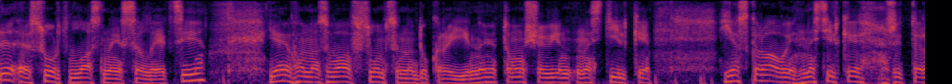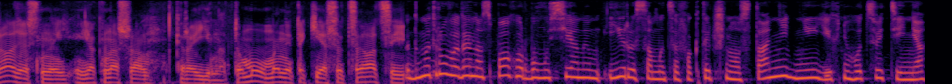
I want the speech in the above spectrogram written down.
Це е, сорт власної селекції. Я його назвав Сонце над Україною, тому що він настільки яскравий, настільки життєрадісний, як наша країна. Тому у мене такі асоціації. Дмитро веде нас пагорбом усіяним ірисами. Це фактично останні дні їхнього цвітіння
